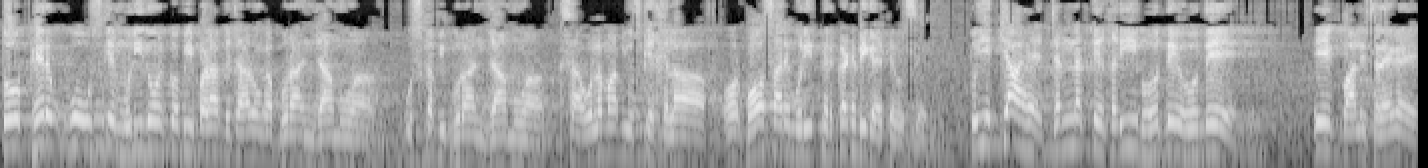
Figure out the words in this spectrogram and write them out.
تو پھر وہ اس کے مریدوں کو بھی بڑا بیچاروں کا برا انجام ہوا، اس کا بھی برا انجام ہوا۔ ایسا علماء بھی اس کے خلاف اور بہت سارے مرید پھر کٹ بھی گئے تھے اس سے۔ تو یہ کیا ہے؟ جنت کے قریب ہوتے ہوتے ایک بالش رہ گئے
